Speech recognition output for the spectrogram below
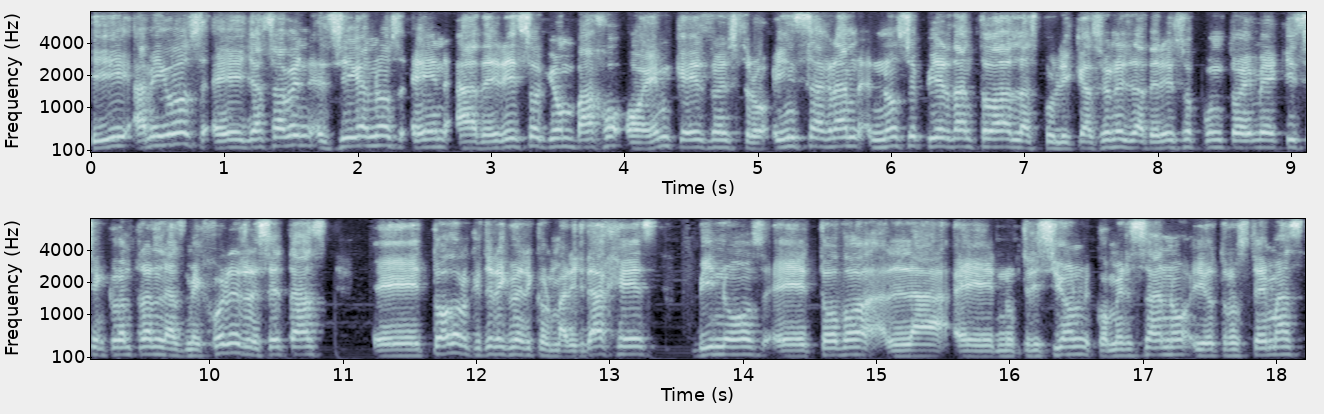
Y amigos, eh, ya saben, síganos en aderezo-om, que es nuestro Instagram. No se pierdan todas las publicaciones de aderezo.mx, se encuentran las mejores recetas eh, todo lo que tiene que ver con maridajes, vinos, eh, toda la eh, nutrición, comer sano y otros temas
